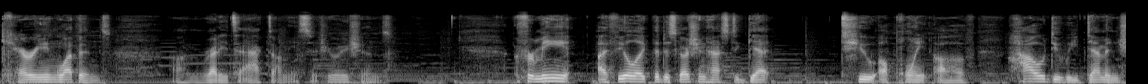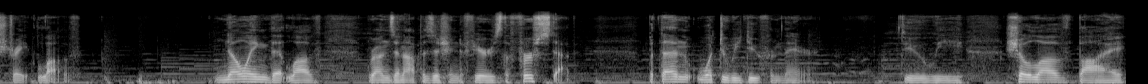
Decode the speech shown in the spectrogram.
carrying weapons, um, ready to act on these situations. For me, I feel like the discussion has to get to a point of how do we demonstrate love? Knowing that love runs in opposition to fear is the first step. But then what do we do from there? Do we show love by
